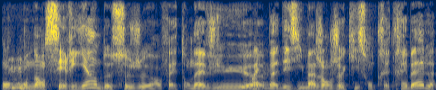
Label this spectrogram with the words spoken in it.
on n'en sait rien de ce jeu en fait. On a vu euh, bah, des images en jeu qui sont très très belles,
